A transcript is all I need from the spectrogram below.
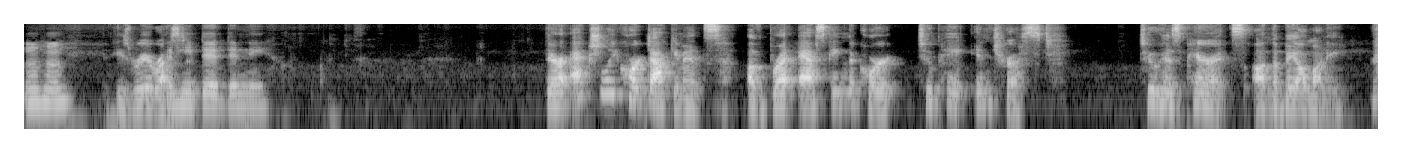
Mm-hmm. he's rearrested. And he did, didn't he? There are actually court documents of Brett asking the court to pay interest to his parents on the bail money.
